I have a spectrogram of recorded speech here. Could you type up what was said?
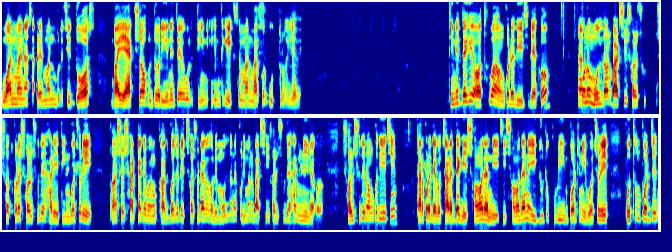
ওয়ান মাইনাস আর এর মান বলেছে দশ বাই একশো হোল টু এন এর জায়গায় বলে তিন। এখান থেকে এক্সের মান বার করব, উত্তর হয়ে যাবে। তিনের দাগে অথবা অঙ্কটা দিয়েছি, দেখো। কোনো মূলধন বার্ষিক শতকরা সরল সুদের হারে তিন বছরে পাঁচশো ষাট টাকা এবং পাঁচ বছরে ছশো টাকা হলে মূলধনের পরিমাণ বার্ষিক সরল সুদের হার নির্ণয় করো। সরল সুদের অঙ্ক দিয়েছি। তারপরে দেখো চারের দাগে সমাধান দিয়েছি। সমাধানে এই দুটো খুবই ইম্পর্টেন্ট এই বছরে প্রথম পর্যায়ে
